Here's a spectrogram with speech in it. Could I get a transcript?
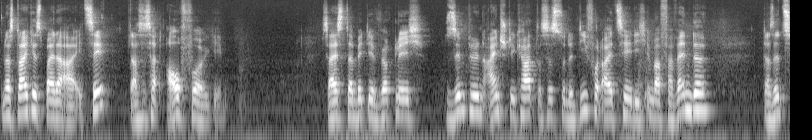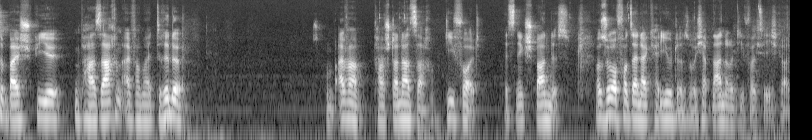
Und das gleiche ist bei der AEC. Das ist halt auch vorgegeben. Das heißt, damit ihr wirklich simplen Einstieg habt, das ist so eine Default AEC, die ich immer verwende. Da sind zum Beispiel ein paar Sachen einfach mal drinne. Einfach ein paar Standardsachen. Default. Jetzt nichts Spannendes. Aber sogar von seiner KI oder so. Ich habe eine andere Default, sehe ich gerade.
